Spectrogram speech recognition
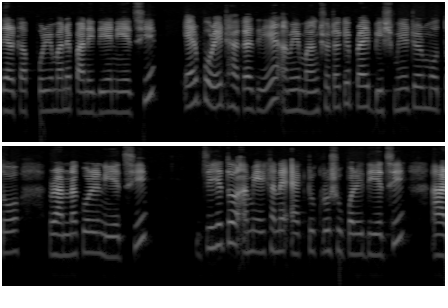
দেড় কাপ পরিমাণে পানি দিয়ে নিয়েছি। এরপরে ঢাকা দিয়ে আমি মাংসটাকে প্রায় বিশ মিনিটের মতো রান্না করে নিয়েছি। যেহেতু আমি এখানে এক টুকরো সুপারি দিয়েছি, আর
